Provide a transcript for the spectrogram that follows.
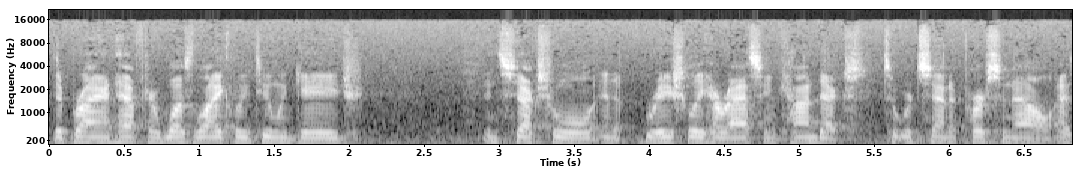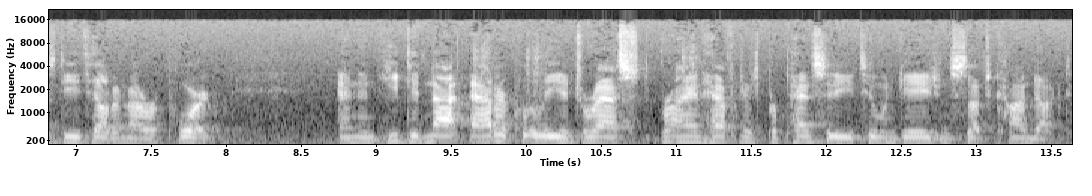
that Bryon Hefner was likely to engage in sexual and racially harassing conduct toward Senate personnel, as detailed in our report. And he did not adequately address Bryon Hefner's propensity to engage in such conduct.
